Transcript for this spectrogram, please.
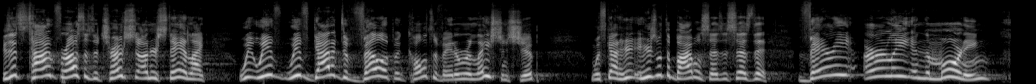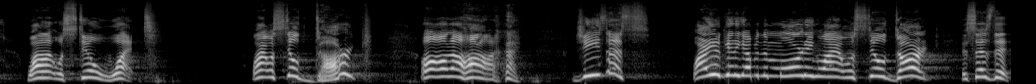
Because it's time for us as a church to understand like, we, have we've, we've got to develop and cultivate a relationship with God. Here, here's what the Bible says it says that very early in the morning, while it was still what? While it was still dark? Oh, no, hold on. Jesus, why are you getting up in the morning while it was still dark? It says that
